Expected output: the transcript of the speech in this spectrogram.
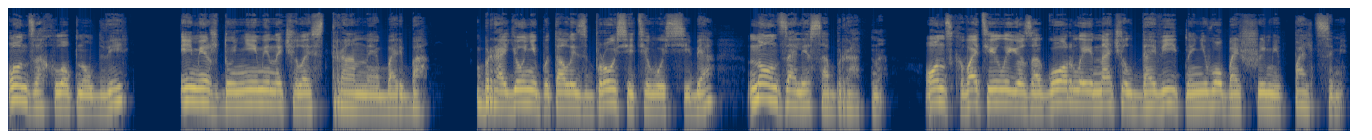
Он захлопнул дверь, и между ними началась странная борьба. Брайони пыталась сбросить его с себя, но он залез обратно. Он схватил ее за горло и начал давить на него большими пальцами.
